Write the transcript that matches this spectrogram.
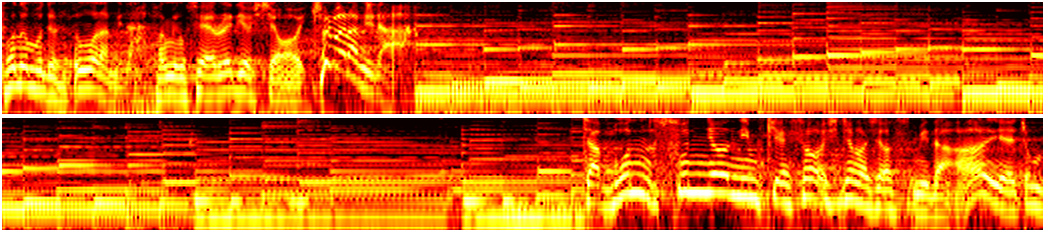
보는 분들 응원합니다. 박명수의 라디오쇼 출발합니다. 자, 문순녀님께서 신청하셨습니다. 아, 예, 좀,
